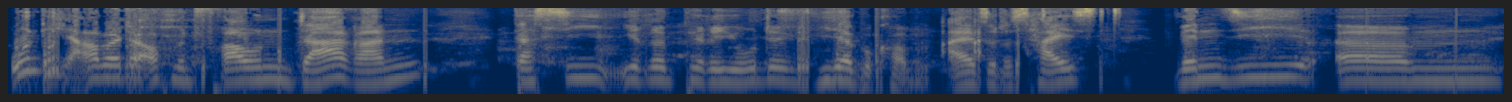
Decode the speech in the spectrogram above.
und ich arbeite auch mit Frauen daran, dass sie ihre Periode wiederbekommen. Also das heißt, wenn sie ähm,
